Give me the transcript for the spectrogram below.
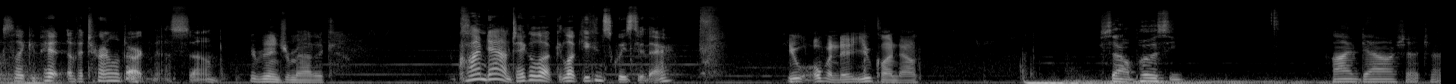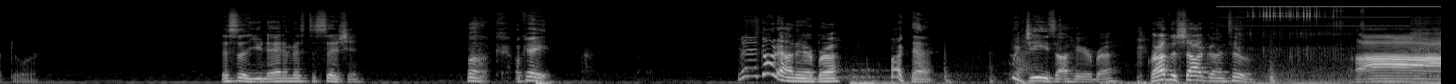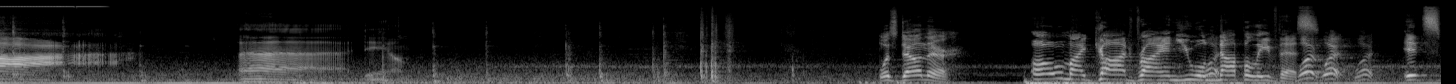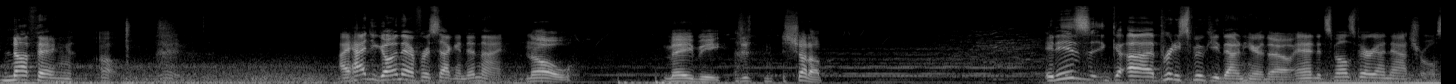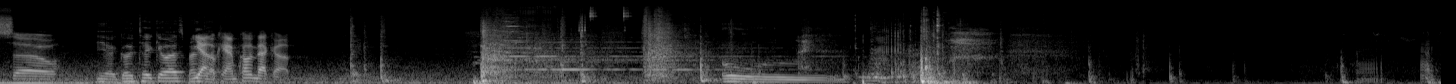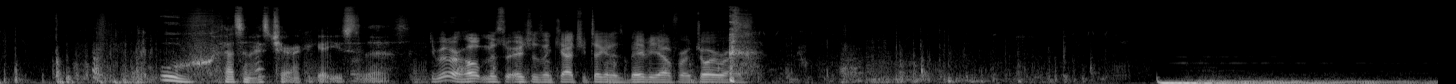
Looks like a pit of eternal darkness, so You're being dramatic. climb down, take a look. Look, you can squeeze through there. You opened it. You climb down. Sound pussy. Climb down, shut trap door. This is a unanimous decision. Fuck. Okay. Man, go down there, bruh. Fuck that. We G's out here, bruh. Grab the shotgun too. Ah. Ah. Damn. What's down there? Oh my god, Ryan, you will What? not believe this. What? What? What? It's nothing. Oh, man. I had you go in there for a second, didn't I? No. Maybe. Just shut up. It is uh, pretty spooky down here, though, and it smells very unnatural, so. Yeah, go take your ass back yeah, up. okay, I'm coming back up. Ooh. Ooh, that's a nice chair. I could get used to this. You better hope Mr. H doesn't catch you taking his baby out for a joyride.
